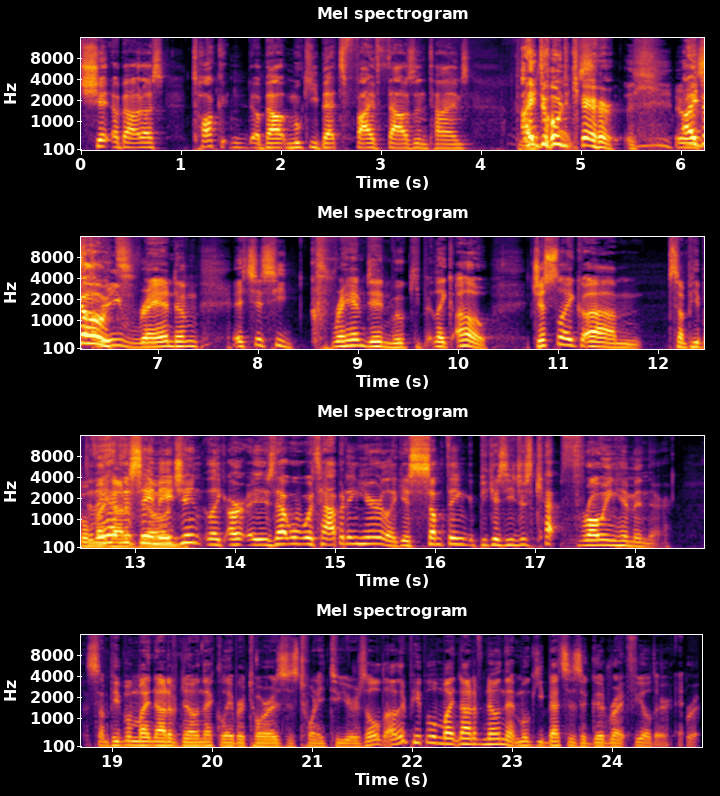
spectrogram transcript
shit about us. Talk about Mookie Betts five thousand times. I don't care. It I don't. Three random. It's just he crammed in Mookie. Like oh, just like um, some people Do might they have the same known. agent? Like, are is that what, what's happening here? Like, is something because he just kept throwing him in there? Some people might not have known that Gleyber Torres is 22 years old. Other people might not have known that Mookie Betts is a good right fielder. Right.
